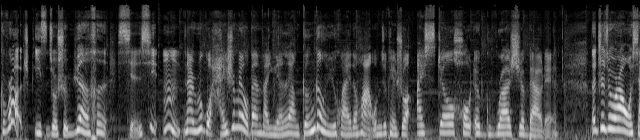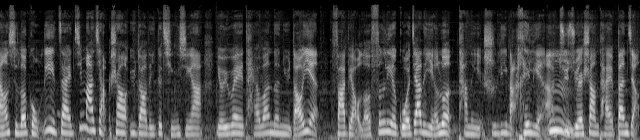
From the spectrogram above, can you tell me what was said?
grudge 意思就是怨恨、嫌隙。嗯，那如果还是没有办法原谅、耿耿于怀的话，我们就可以说 I still hold a grudge about it。那这就让我想起了巩俐在金马奖上遇到的一个情形啊，有一位台湾的女导演发表了分裂国家的言论，她呢也是立马黑脸啊，嗯拒绝上台颁奖，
